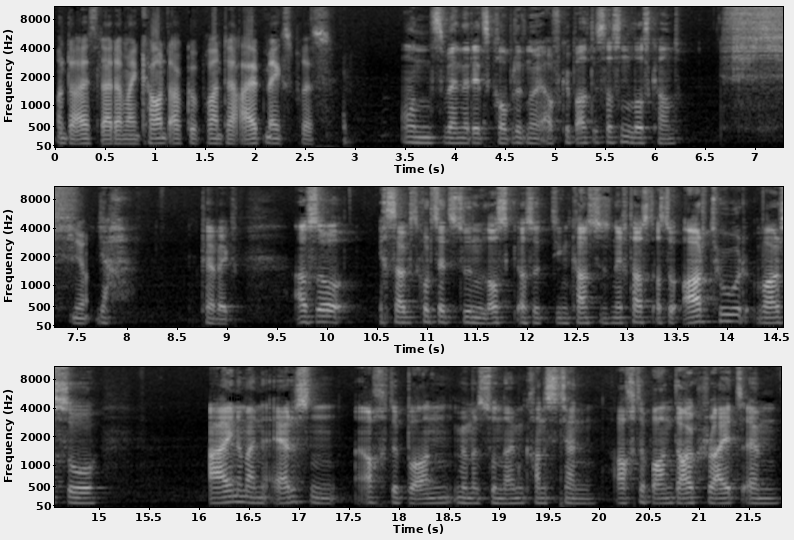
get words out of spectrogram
Und da ist leider mein Count abgebrannt, der Alpenexpress. Und wenn er jetzt komplett neu aufgebaut ist, hast du einen Lost Count. Ja. Ja, perfekt. Also, ich sage es kurz jetzt zu den Lost, also den die du nicht hast. Also, Arthur war so eine meiner ersten Achterbahnen, wenn man es so nennen kann. Ist ja ein Achterbahn Dark Ride, ähm,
